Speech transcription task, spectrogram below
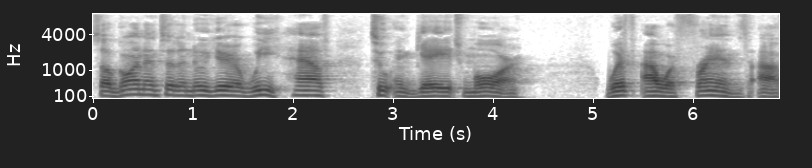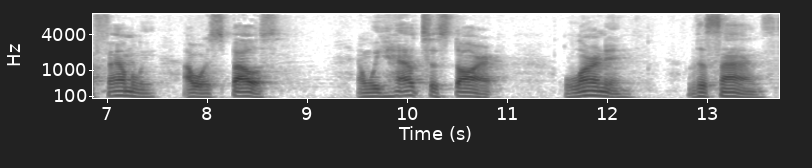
So, going into the new year, we have to engage more with our friends, our family, our spouse. And we have to start learning the signs.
